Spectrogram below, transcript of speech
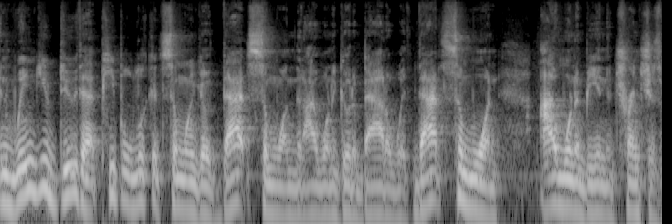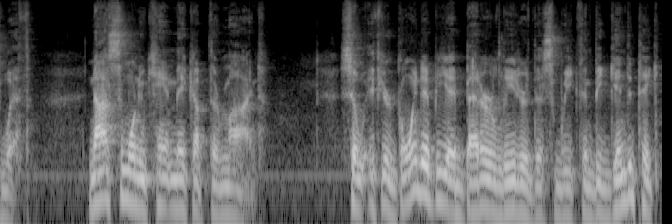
And when you do that, people look at someone and go, that's someone that I want to go to battle with. That's someone I want to be in the trenches with, not someone who can't make up their mind. So if you're going to be a better leader this week, then begin to take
